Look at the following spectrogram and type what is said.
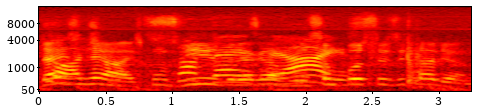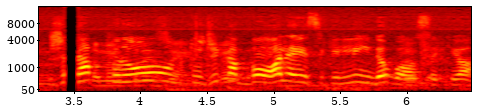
10 ótimo. reais, com Só vidro e 10 a gravura, são posters italianos. Já Também um pronto, presente, dica boa. Olha esse que lindo, eu gosto aqui, ó.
